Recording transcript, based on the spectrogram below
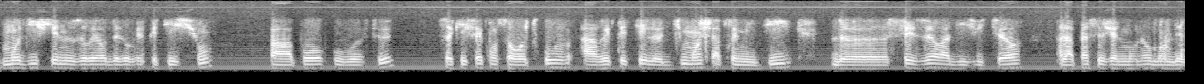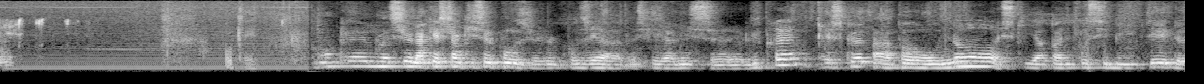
modifier nos horaires de répétition par rapport au couvre-feu, ce qui fait qu'on se retrouve à répéter le dimanche après-midi de 16h à 18h à la place Eugène Monod au Bandévé. Ok. Donc, euh, monsieur, la question qui se pose, je vais le poser à monsieur Yanis euh, Est-ce que par rapport au Nord, est-ce qu'il n'y a pas une possibilité de,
